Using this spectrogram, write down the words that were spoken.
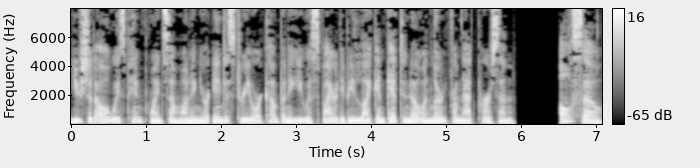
You should always pinpoint someone in your industry or company you aspire to be like and get to know and learn from that person. Also,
